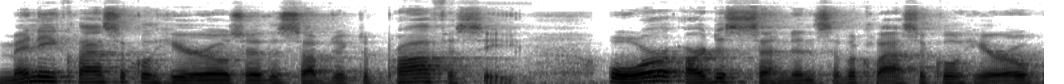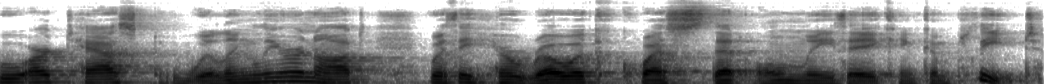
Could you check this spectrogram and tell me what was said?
Many classical heroes are the subject of prophecy, or are descendants of a classical hero who are tasked, willingly or not, with a heroic quest that only they can complete.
